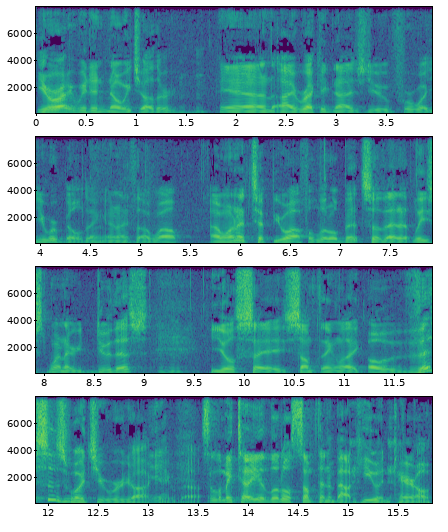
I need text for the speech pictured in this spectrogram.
you're right, we didn't know each other. And I recognized you for what you were building. And I thought, well, I want to tip you off a little bit so that at least when I do this, you'll say something like, oh, this is what you were talking about. So let me tell you a little something about Hugh and Karol.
